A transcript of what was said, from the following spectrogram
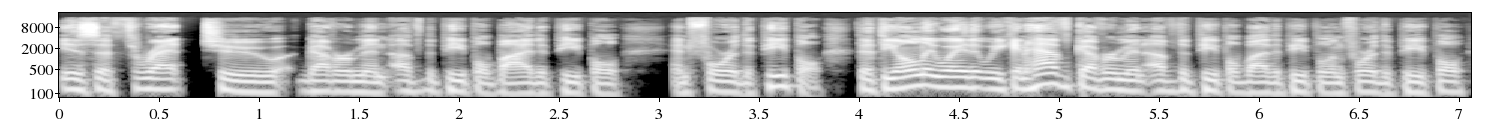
is a threat to government of the people, by the people, and for the people. That the only way that we can have government of the people, by the people, and for the people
